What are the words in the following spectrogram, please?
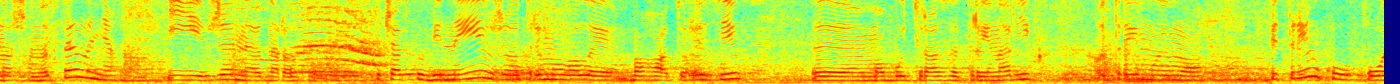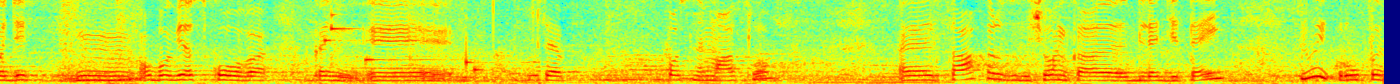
нашого населення і вже неодноразово. З початку війни вже отримували багато разів, е, мабуть, рази три на рік отримуємо. Підтримку входять обов'язково е, це постне масло, е, сахар, згущенка для дітей, ну і крупи.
